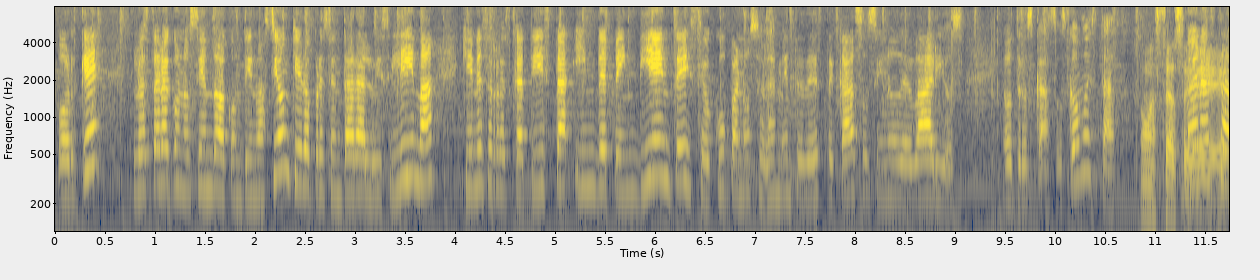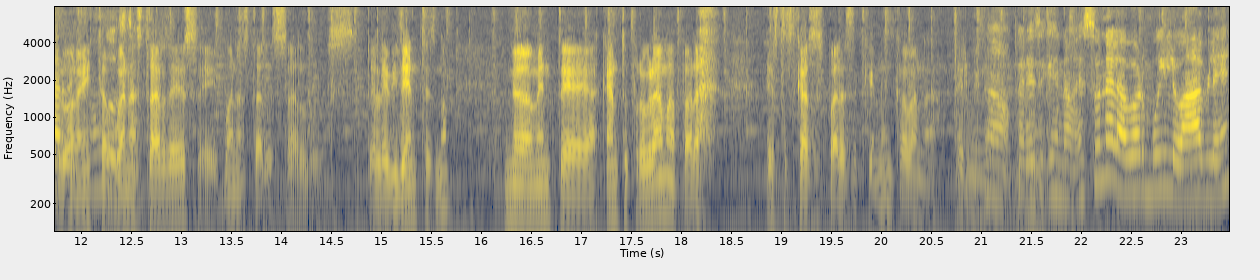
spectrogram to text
¿Por qué? Lo estará conociendo a continuación. Quiero presentar a Luis Lima, quien es rescatista independiente y se ocupa no solamente de este caso, sino de varios otros casos. ¿Cómo estás? ¿Cómo estás, buenas eh, tardes, Buenas tardes, eh, buenas tardes a los televidentes, ¿no? Nuevamente acá en tu programa para estos casos parece que nunca van a terminar. No, parece que no. Es una labor muy loable,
